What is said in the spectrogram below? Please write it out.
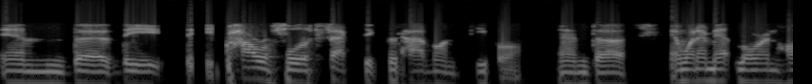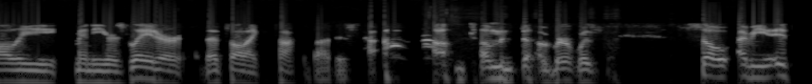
and the, the, the powerful effect it could have on people. And uh, and when I met Lauren Holly many years later, that's all I could talk about is how, how Dumb and Dumber was so I mean, it's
